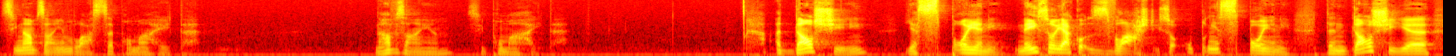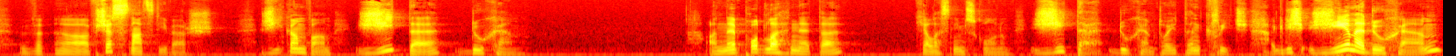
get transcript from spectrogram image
si navzájem v lásce pomáhejte. Navzájem si pomáhejte. A další je spojený. Nejsou jako zvlášť, jsou úplně spojený. Ten další je v, uh, v 16. verš. Říkám vám, žijte duchem a nepodlehnete tělesným sklonům. Žijte duchem, to je ten klíč. A když žijeme duchem,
